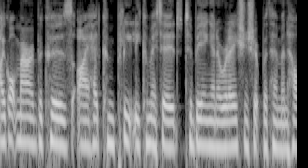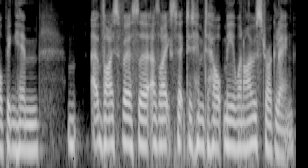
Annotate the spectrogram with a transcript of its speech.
I got married because I had completely committed to being in a relationship with him and helping him Uh, vice versa, as I expected him to help me when I was struggling.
